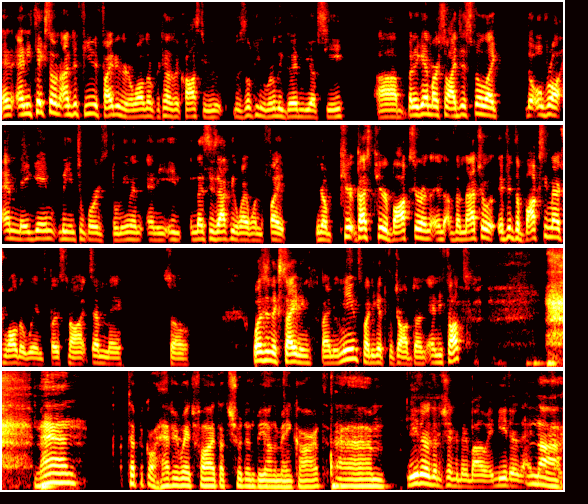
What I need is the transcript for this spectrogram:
And, and he takes on an undefeated fighter here, Waldo Cortes Acosta, who was looking really good in the UFC. Um, but again, Marcel, I just feel like the overall MMA game leaned towards the Lehman, and he, he, and that's exactly why I won the fight. You know, pure best pure boxer and of the match. If it's a boxing match, Waldo wins, but it's not. It's MMA. So wasn't exciting by any means, but he gets the job done. Any thoughts? Man, typical heavyweight fight that shouldn't be on the main card. Um, Neither of them should have been, by the way. Neither of them. No.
